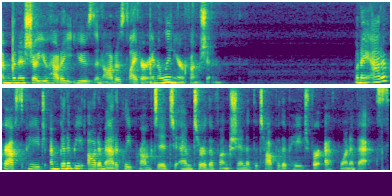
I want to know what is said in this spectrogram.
I'm going to show you how to use an auto slider in a linear function. When I add a graphs page, I'm going to be automatically prompted to enter the function at the top of the page for f1 of x.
